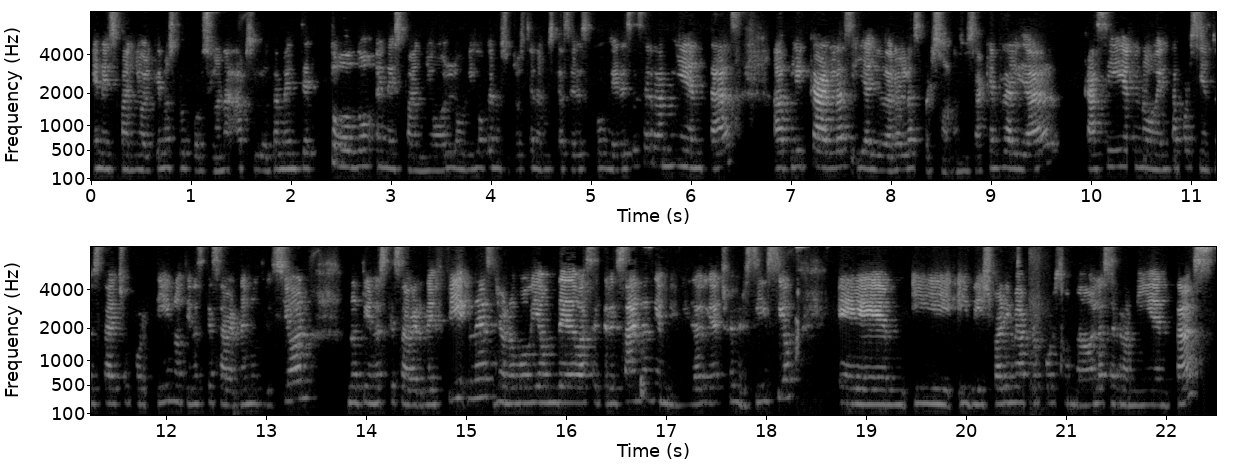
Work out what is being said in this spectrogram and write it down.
en español que nos proporciona absolutamente todo en español. Lo único que nosotros tenemos que hacer es coger esas herramientas, aplicarlas y ayudar a las personas. O sea que en realidad casi el 90% está hecho por ti, no tienes que saber de nutrición, no tienes que saber de fitness, yo no movía un dedo hace tres años ni en mi vida había hecho ejercicio eh, y, y me ha proporcionado las herramientas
